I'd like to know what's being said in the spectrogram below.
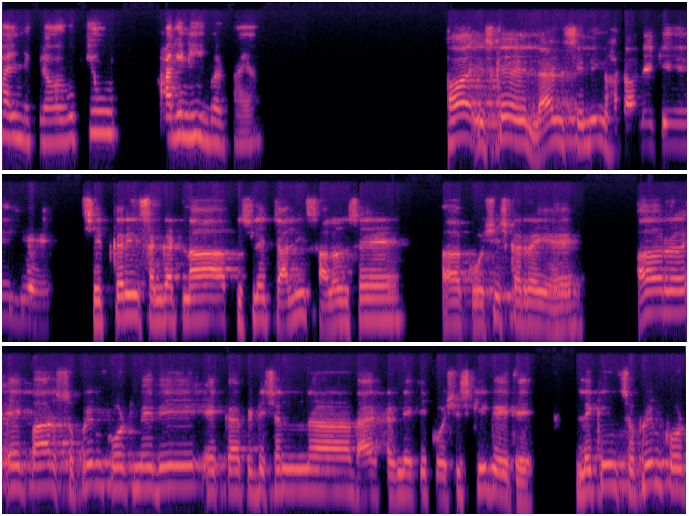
हल निकला और वो क्यों आगे नहीं बढ़ पाया? हाँ इसके लैंड सीलिंग हटाने के लिए शेतकारी संगठना पिछले 40 सालों से आ, कोशिश कर रही है। और एक बार सुप्रीम कोर्ट में भी एक पिटिशन दायर करने की कोशिश की गई थी। लेकिन सुप्रीम कोर्ट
